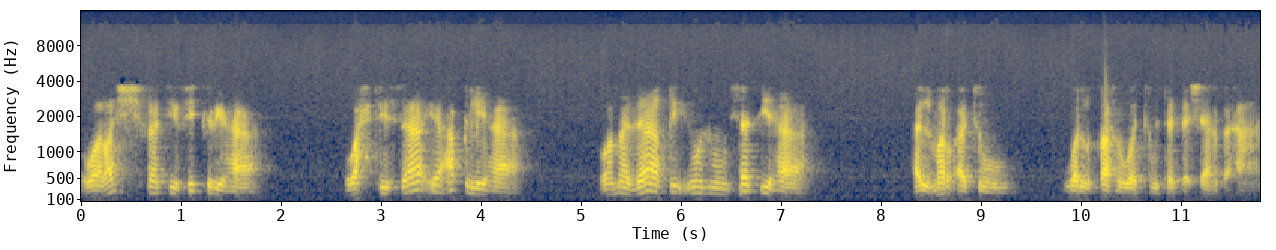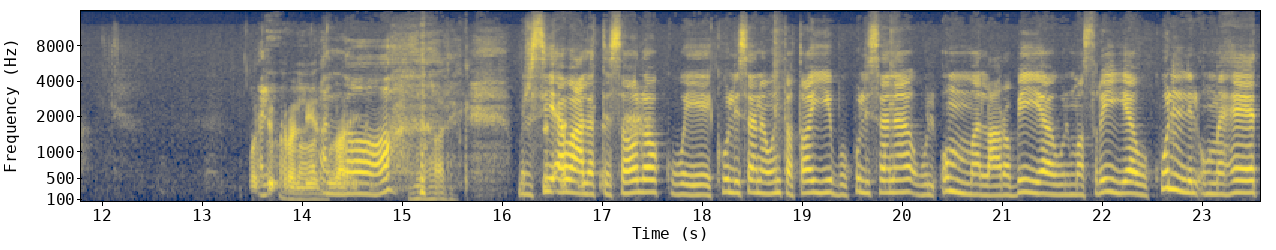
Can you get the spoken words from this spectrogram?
ورشفة فكرها واحتساء عقلها ومذاق أنوثتها المرأة والقهوة تتشابهان. وشكرا الله. الله. الله عليك. ميرسي قوي على اتصالك وكل سنة وأنت طيب وكل سنة والأمة العربية والمصرية وكل الأمهات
